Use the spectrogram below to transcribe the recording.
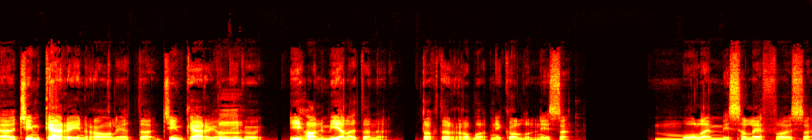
äh, Jim Carreyn rooli, että Jim Carrey on mm. niinku ihan mieletön Dr. Robotnik ollut niissä molemmissa leffoissa.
